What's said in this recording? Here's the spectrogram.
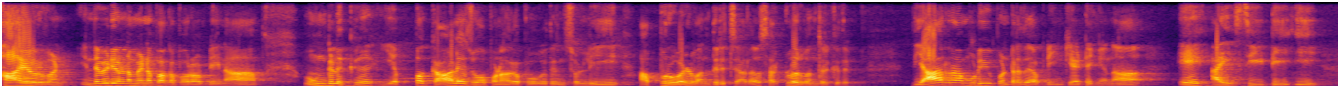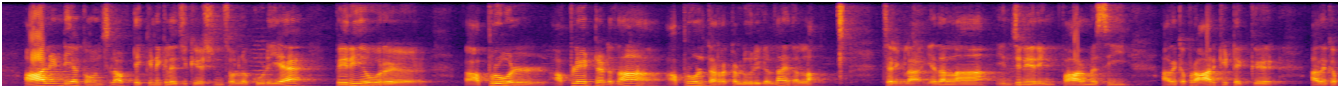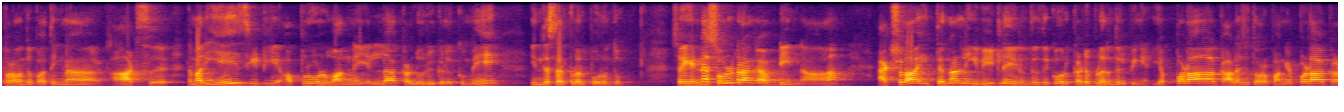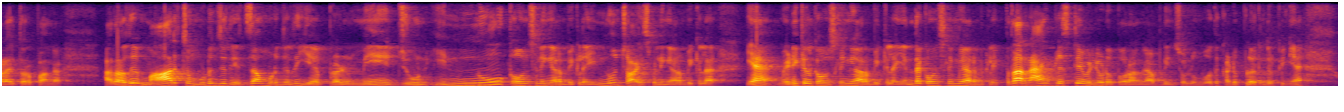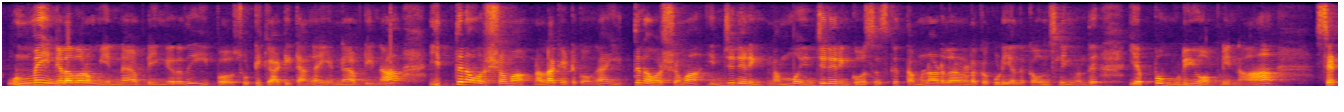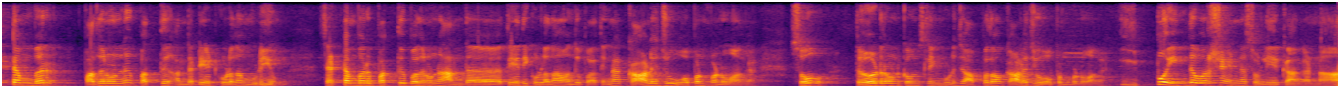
Hi ஒருவன் இந்த வீடியோவில் நம்ம என்ன பார்க்க போகிறோம் அப்படின்னா உங்களுக்கு எப்போ காலேஜ் ஓப்பன் ஆக போகுதுன்னு சொல்லி அப்ரூவல் வந்துருச்சு. அதாவது சர்க்குலர் வந்திருக்குது. யாரா முடிவு பண்ணுறது அப்படின்னு கேட்டிங்கன்னா AICTE All India Council of Technical Education சொல்லக்கூடிய பெரிய ஒரு அப்ரூவல் அப்ளேட்டட் தான் அப்ரூவல் தர்ற கல்லூரிகள் தான் இதெல்லாம். சரிங்களா? இதெல்லாம் இன்ஜினியரிங் ஃபார்மசி அதுக்கப்புறம் ஆர்கிடெக்கு அதுக்கப்புறம் வந்து பார்த்திங்கன்னா ஆர்ட்ஸு இந்த மாதிரி ஏஐசிடி அப்ரூவல் வாங்கின எல்லா கல்லூரிகளுக்குமே இந்த சர்க்குலர் பொருந்தும். ஸோ என்ன சொல்கிறாங்க அப்படின்னா ஆக்சுவலாக இத்தனை நாள் நீங்கள் வீட்டில் இருந்ததுக்கு ஒரு கடுப்பில் இருந்திருப்பீங்க. எப்படா காலேஜ் திறப்பாங்க எப்படா காலேஜ் திறப்பாங்க? அதாவது மார்ச் முடிஞ்சது எக்ஸாம் முடிஞ்சது ஏப்ரல் மே ஜூன் இன்னும் கவுன்சிலிங் ஆரம்பிக்கல இன்னும் சாய்ஸ் ஃபில்லிங் ஆரம்பிக்கல. ஏன்? மெடிக்கல் கவுன்சிலிங்கும் ஆரம்பிக்கல எந்த கவுன்சிலிங்குமே ஆரம்பிக்கல. இப்போ தான் ரேங்க் லிஸ்ட்டே வெளியிட போகிறாங்க அப்படின்னு சொல்லும்போது கடுப்பில் இருந்திருப்பீங்க. உண்மை நிலவரம் என்ன அப்படிங்கிறது இப்போ சுட்டி காட்டிட்டாங்க. என்ன அப்படின்னா இத்தனை வருஷமாக நல்லா கேட்டுக்கோங்க இத்தனை வருஷமாக இன்ஜினியரிங் நம்ம இன்ஜினியரிங் கோர்சஸ்க்கு தமிழ்நாட்டில் நடக்கக்கூடிய அந்த கவுன்சிலிங் வந்து எப்போ முடியும் அப்படின்னா செப்டம்பர் பதினொன்று பத்து அந்த டேட்குள்ளே தான் முடியும். செப்டம்பர் பத்து பதினொன்று அந்த தேதிக்குள்ளே தான் வந்து பார்த்திங்கன்னா காலேஜும் ஓப்பன் பண்ணுவாங்க. ஸோ தேர்ட் ரவுண்ட் கவுன்சிலிங் முடிஞ்சு அப்போ தான் காலேஜ் ஓப்பன் பண்ணுவாங்க. இப்போ இந்த வருஷம் என்ன சொல்லியிருக்காங்கன்னா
